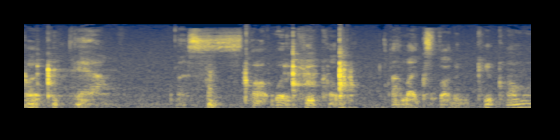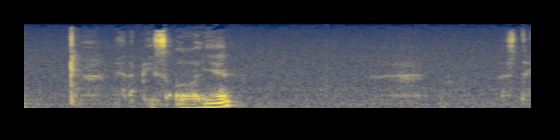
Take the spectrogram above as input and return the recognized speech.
But yeah, let's start with a cucumber. I like starting with cucumber and a piece of onion. Let's take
